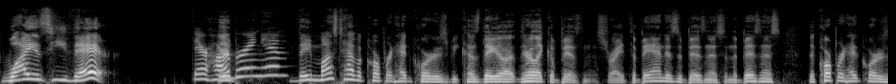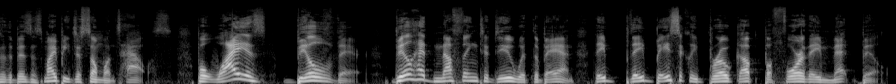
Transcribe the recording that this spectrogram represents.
Why is he there? They're harboring him? They must have a corporate headquarters because they are they're like a business, right? The band is a business and the business, the corporate headquarters of the business might be just someone's house. But why is Bill there? Bill had nothing to do with the band. They they basically broke up before they met Bill.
